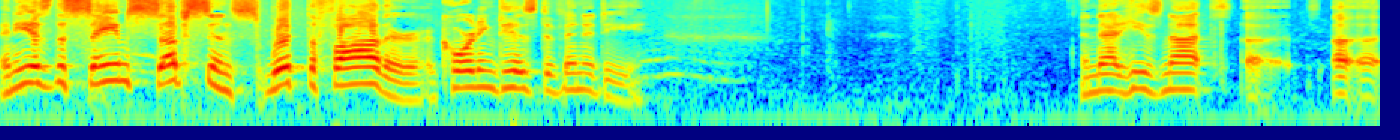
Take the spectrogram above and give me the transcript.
And he is the same substance with the Father, according to his divinity. And that he's not uh, uh,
